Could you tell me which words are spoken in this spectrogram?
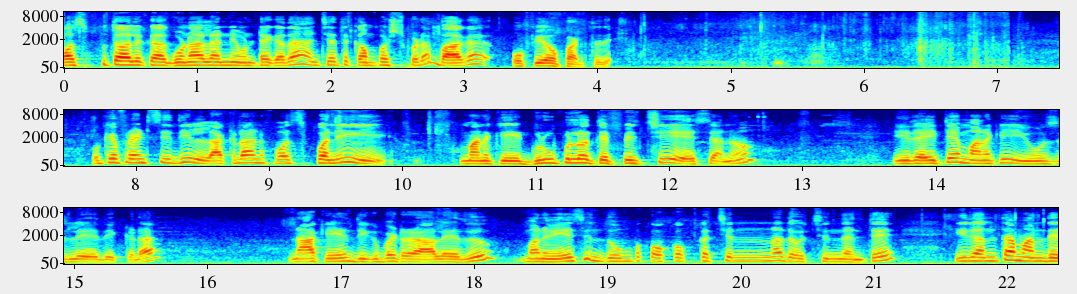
పసుపు తాలూకా గుణాలన్నీ ఉంటాయి కదా అంచేత కంపోస్ట్ కూడా బాగా ఉపయోగపడుతుంది. ఓకే ఫ్రెండ్స్ ఇది లకడాన్ పసుపు అని మనకి గ్రూపులో తెప్పించి వేసాను ఇదైతే మనకి యూజ్ లేదు ఇక్కడ. నాకేం దిగుబడి రాలేదు. మనం వేసిన దుంపకు ఒక్కొక్క చిన్నది వచ్చిందంటే ఇదంతా మనది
